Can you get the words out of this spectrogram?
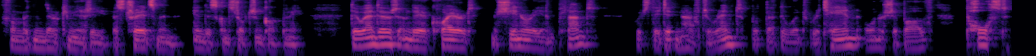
from within their community as tradesmen in this construction company. They went out and they acquired machinery and plant, which they didn't have to rent, but that they would retain ownership of post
